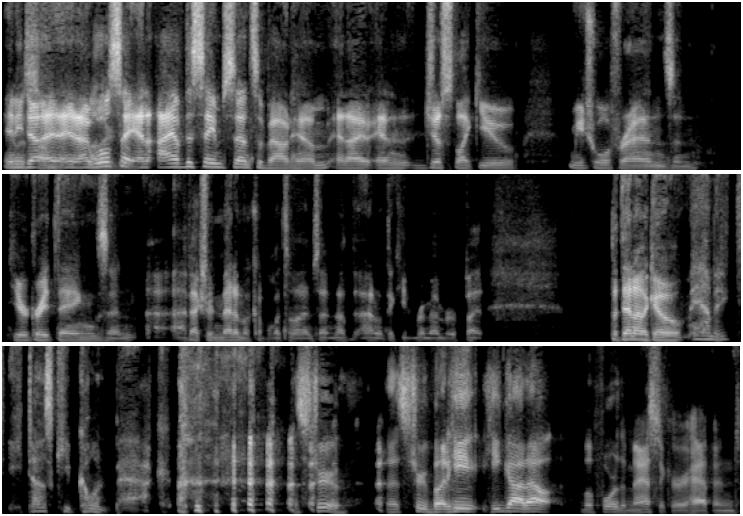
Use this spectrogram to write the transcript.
and he does, and I will say, dude. and I have the same sense about him, and I and just like you, mutual friends, and hear great things, and I've actually met him a couple of times. I don't, I don't think he'd remember, but but then I go, man, but he he does keep going back. That's true. That's true. But he he got out before the massacre happened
